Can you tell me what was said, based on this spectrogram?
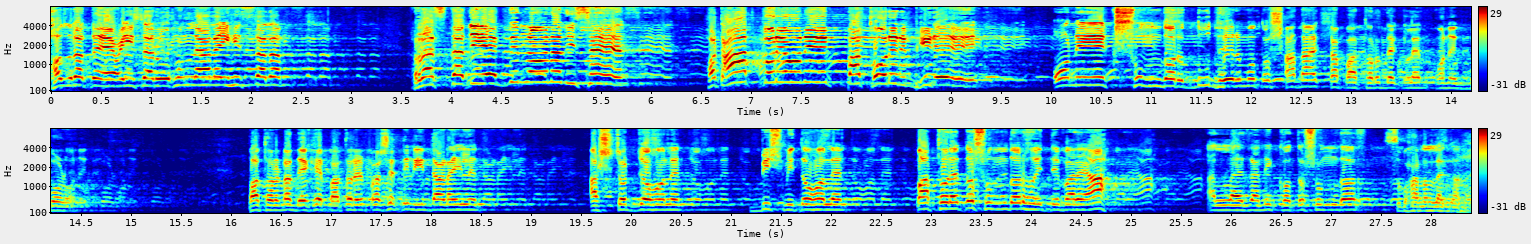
হজরতে ঈসা রুহুল্লাহ আলাইহিস সালাম রাস্তা দিয়ে একদিন রওনা দিচ্ছেন হঠাৎ করে অনেক পাথরের ভিড়ে অনেক সুন্দর দুধের মতো সাদা একটা পাথর দেখলেন, অনেক বড়। পাথরটা দেখে পাথরের পাশে তিনি দাঁড়াইলেন, আশ্চর্য হলেন, বিস্মিত হলেন। পাথর এত সুন্দর হইতে পারে, আহ! আল্লাহ জানি কত সুন্দর, সুবহানাল্লাহ জানো।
